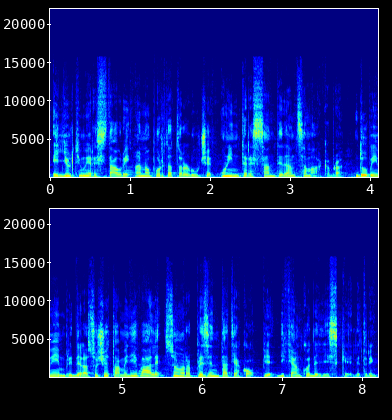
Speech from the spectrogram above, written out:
e gli ultimi restauri hanno portato alla luce un'interessante danza macabra, dove i membri della società medievale sono rappresentati a coppie di fianco degli scheletri.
